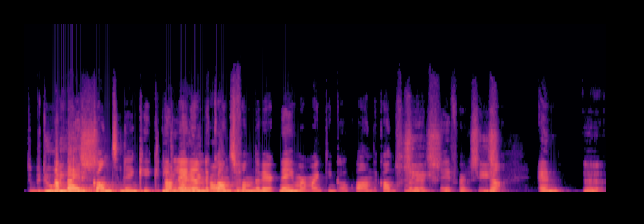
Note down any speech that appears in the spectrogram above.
De bedoeling Aan beide is, kanten, denk ik. Niet alleen aan de kant van de werknemer, maar ik denk ook wel aan de kant van de werkgever. precies. Ja. En de,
